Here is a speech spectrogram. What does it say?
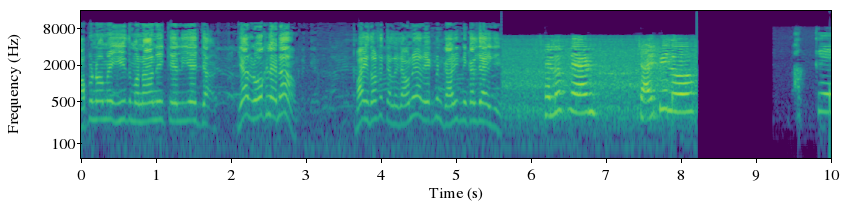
अपनों में ईद मनाने के लिए. यार रोक लेना भाई इधर से चले जाओ ना यार एक मिनट गाड़ी निकल जाएगी। हेलो फ्रेंड चाय पी लो। भक्के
